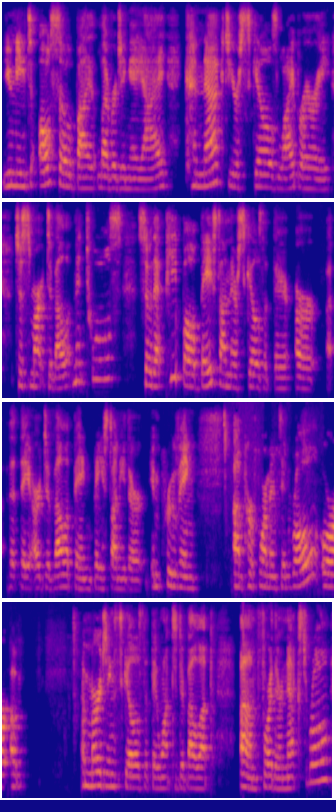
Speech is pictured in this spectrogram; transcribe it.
you need to also, by leveraging AI, connect your skills library to smart development tools so that people, based on their skills that they are that they are developing, based on either improving um, performance in role or um, emerging skills that they want to develop um, for their next role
